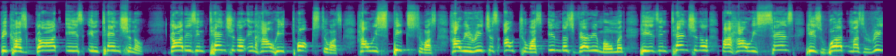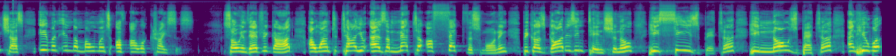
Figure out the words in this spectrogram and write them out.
because God is intentional. God is intentional in how He talks to us, how He speaks to us, how He reaches out to us in this very moment. He is intentional by how He says His word must reach us even in the moments of our crisis. So, in that regard, I want to tell you as a matter of fact this morning, because God is intentional, He sees better, He knows better, and He will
